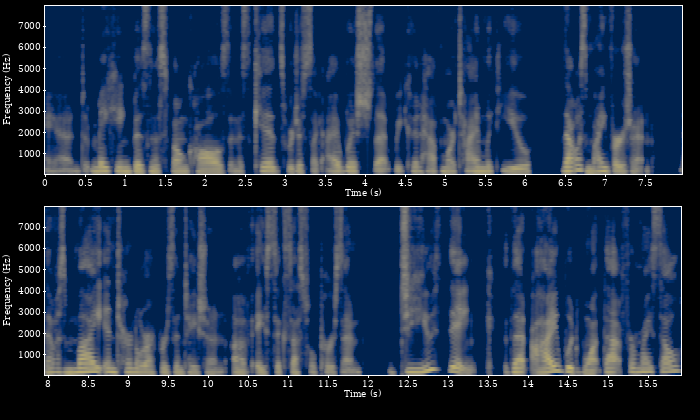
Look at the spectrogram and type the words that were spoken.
and making business phone calls. And his kids were just like, I wish that we could have more time with you. That was my version. That was my internal representation of a successful person. Do you think that I would want that for myself?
